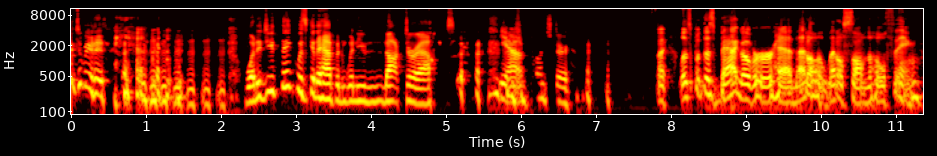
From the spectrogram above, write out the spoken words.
activated. what did you think was going to happen when you knocked her out? When Yeah. you punched her. Like, let's put this bag over her head. That'll that'll solve the whole thing.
